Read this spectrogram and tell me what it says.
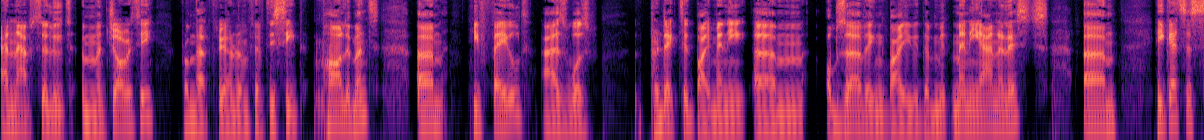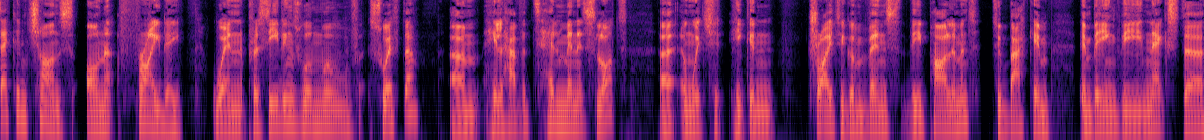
an absolute majority from that 350 seat parliament. Um, he failed, as was predicted by many um, observing by the many analysts. Um, he gets a second chance on Friday when proceedings will move swifter. Um, he'll have a 10 minute slot uh, in which he can try to convince the parliament to back him in being the next uh,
